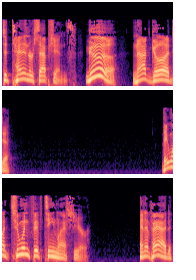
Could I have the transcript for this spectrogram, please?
to 10 interceptions. Good, not good. They went 2 and 15 last year and have had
